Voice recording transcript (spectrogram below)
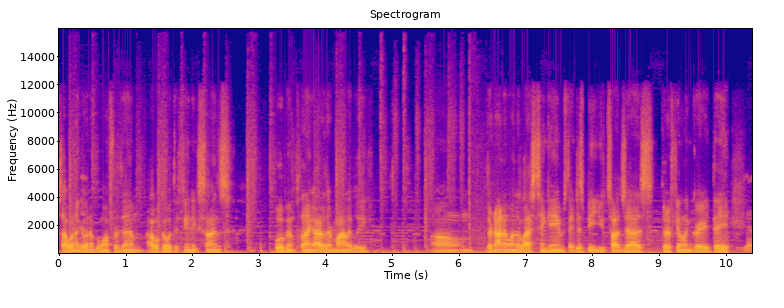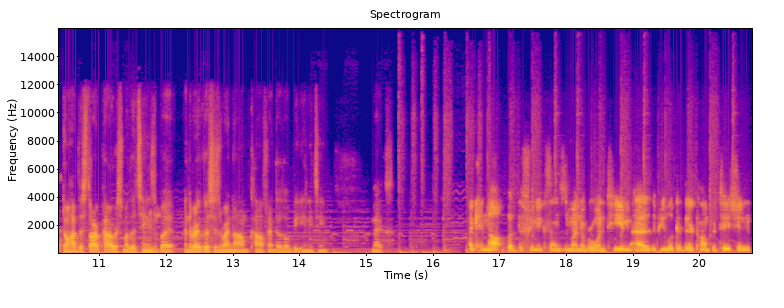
So I wouldn't go number one for them. I would go with the Phoenix Suns, who have been playing out of their mind lately. Um, they're not in one of the last 10 games. They just beat Utah Jazz. They're feeling great. They yeah. don't have the star power some other teams, but in the regular season right now, I'm confident that they'll beat any team. Max? I cannot put the Phoenix Suns as my number one team, as if you look at their competition,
